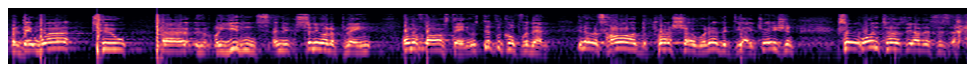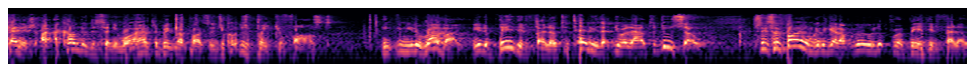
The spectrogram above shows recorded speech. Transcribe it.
But there were two uh, Yidden and sitting on a plane on a fast day, and it was difficult for them. You know, it's hard, the pressure, whatever, dehydration. So one turns to the other and says, Chenish, I, I can't do this anymore. I have to break my fast. Says, you can't just break your fast. You, you need a rabbi, you need a bearded fellow to tell you that you're allowed to do so. So he says, fine, I'm going to get up. I'm going to go look for a bearded fellow.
